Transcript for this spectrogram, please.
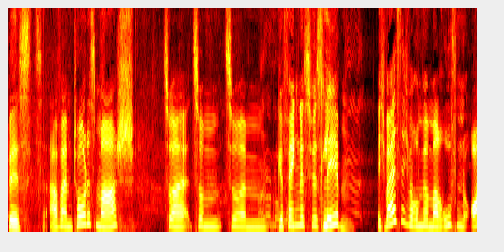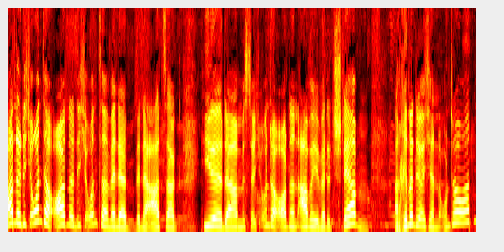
bist. Auf einem Todesmarsch zu, zum, zum Gefängnis fürs Leben. Ich weiß nicht, warum wir mal rufen, ordne dich unter, ordne dich unter, wenn der, wenn der Arzt sagt, hier, da müsst ihr euch unterordnen, aber ihr werdet sterben. Erinnert ihr euch an Unterordnen?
